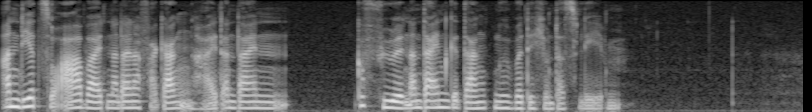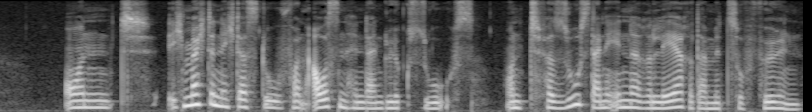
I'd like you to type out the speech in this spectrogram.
an dir zu arbeiten, an deiner Vergangenheit, an deinen Gefühlen, an deinen Gedanken über dich und das Leben. Und ich möchte nicht, dass du von außen hin dein Glück suchst, und versuchst deine innere Leere damit zu füllen,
